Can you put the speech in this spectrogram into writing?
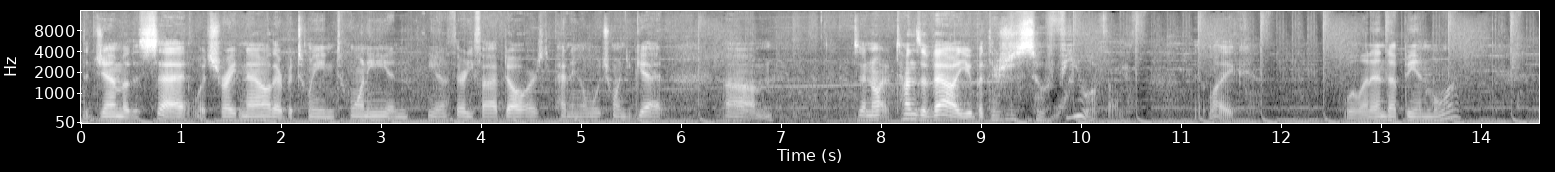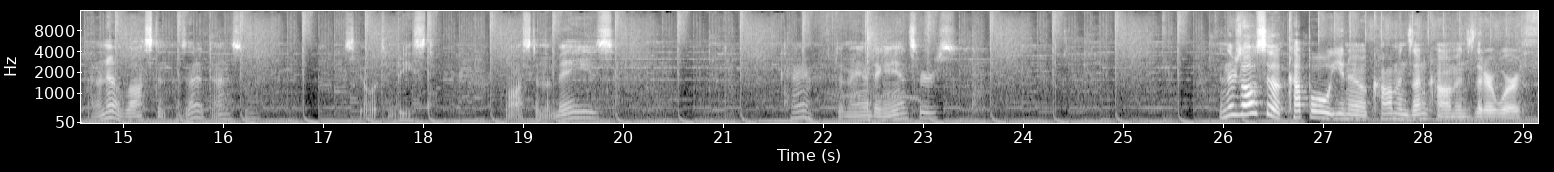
the gem of the set, which right now they're between 20 and you know 35 dollars, depending on which one you get. Um, so not tons of value, but there's just so few of them. That, like, will it end up being more? I don't know. Lost in is that a dinosaur? Skeleton beast. Lost in the maze. Okay, demanding answers. And there's also a couple, you know, commons, uncommons that are worth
